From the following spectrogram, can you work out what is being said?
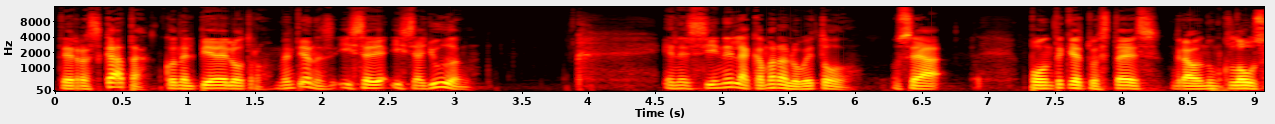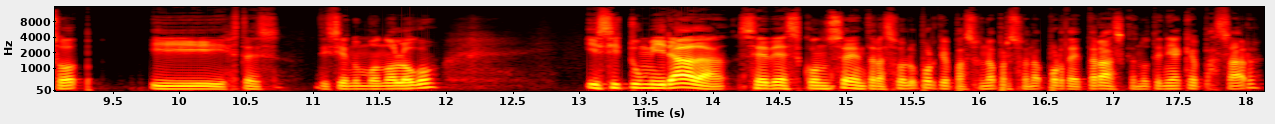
te rescata con el pie del otro, ¿me entiendes? Y se, y se ayudan. En el cine la cámara lo ve todo. O sea, ponte que tú estés grabando un close-up y estés diciendo un monólogo y si tu mirada se desconcentra solo porque pasó una persona por detrás que no tenía que pasar,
